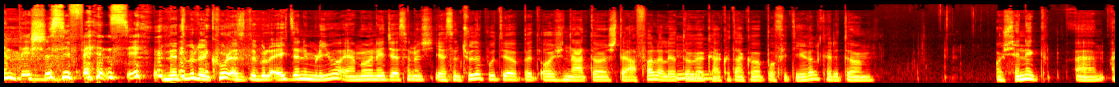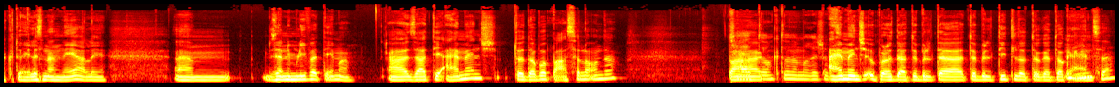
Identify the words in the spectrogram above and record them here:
ambitious fancy. Ne, to je cool, also to je bilo echt zanimljivo. Ja, moram reći, ja sam, još- ja sam čuda put opet oš na to štrafal, ali od toga kako tako profitiral, ker je to oš nek um, aktuell znan ne, ali um, zanimljiva tema. A za ti iMensch, to je dobro pasalo onda. Če je to, to nam moraš iMensch, upravo da, to je bil, ta, to je bil titel od toga Dog mm -hmm.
